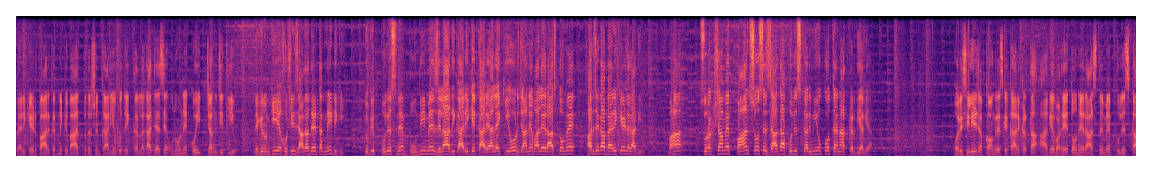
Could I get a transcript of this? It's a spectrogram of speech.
बैरिकेड पार करने के बाद प्रदर्शनकारियों को देखकर लगा जैसे उन्होंने कोई जंग जीत ली हो। लेकिन उनकी यह खुशी ज़्यादा देर तक नहीं टिकी। क्योंकि पुलिस ने बूंदी में जिला अधिकारी के कार्यालय की ओर जाने वाले रास्तों में हर जगह बैरिकेड लगा दिए। वहाँ सुरक्षा में 500 से ज़्यादा पुलिस कर्मियों को तैनात कर दिया गया। और इसीलिए जब कांग्रेस के कार्यकर्ता आगे बढ़े तो उन्हें रास्ते में पुलिस का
